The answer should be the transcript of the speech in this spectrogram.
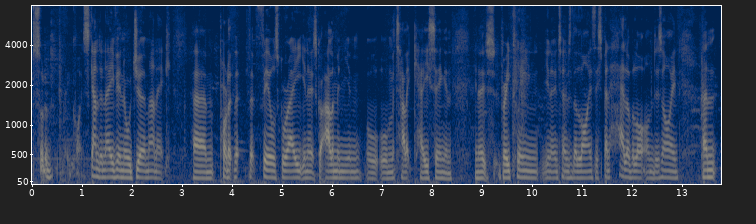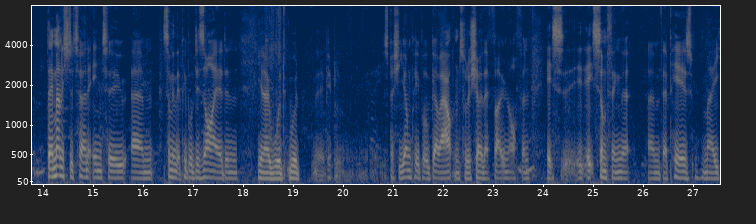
sort of quite Scandinavian or Germanic um, product that, that feels great. You know, it's got aluminium or, or metallic casing, and you know, it's very clean. You know, in terms of the lines, they spend a hell of a lot on design, and they managed to turn it into um, something that people desired, and you know, would would uh, people especially young people go out and sort of show their phone off, and it's it, it's something that um, their peers may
